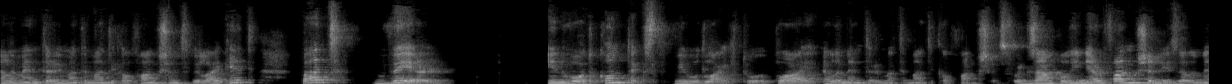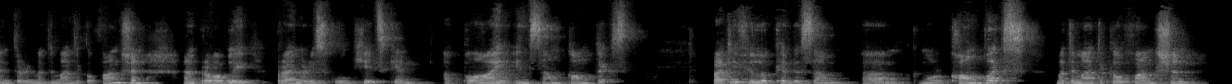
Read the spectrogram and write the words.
Elementary mathematical functions, we like it. But where in what context we would like to apply elementary mathematical functions. For example, linear function is elementary mathematical function and probably primary school kids can apply in some context. But if you look at the, some um, more complex mathematical function,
